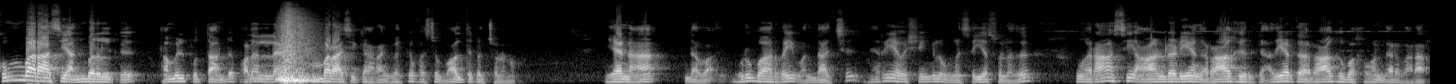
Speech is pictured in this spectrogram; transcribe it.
கும்பராசி அன்பர்களுக்கு தமிழ் புத்தாண்டு பலனில் கும்பராசிக்காரங்களுக்கு ஃபஸ்ட்டு வாழ்த்துக்கள் சொல்லணும். ஏன்னா இந்த குரு பார்வை வந்தாச்சு. நிறைய விஷயங்கள் உங்களை செய்ய சொல்லுது. உங்கள் ராசி ஆல்ரெடி அங்கே ராகு இருக்குது அதே இடத்துல ராகு பகவான் வேறு வரார்.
